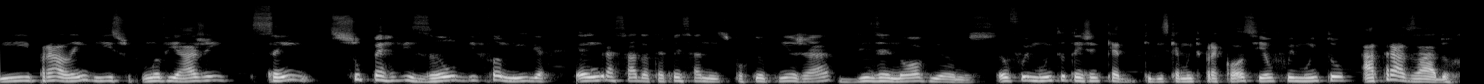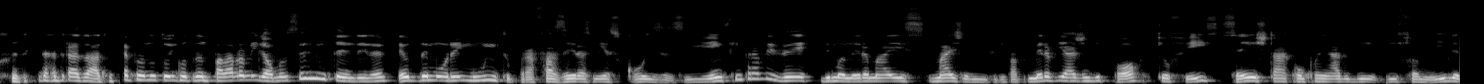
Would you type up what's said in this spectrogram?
E para além disso, uma viagem sem supervisão de família. É engraçado até pensar nisso, porque eu tinha já 19 anos. Eu fui muito. Tem gente que, é, que diz que é muito precoce e eu fui muito atrasado. atrasado. É porque eu não tô encontrando palavra melhor, mas vocês me entendem, né? Eu demorei muito para fazer as minhas coisas e, enfim, para viver de maneira mais, mais livre. A primeira viagem de porto que eu fiz, sem estar acompanhado de, de família,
